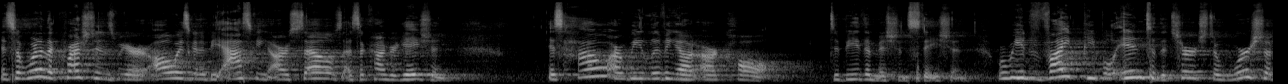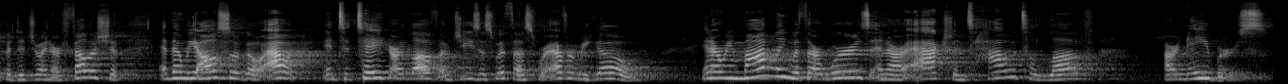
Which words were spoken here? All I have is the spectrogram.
And so, one of the questions we are always going to be asking ourselves as a congregation is how are we living out our call to be the mission station, where we invite people into the church to worship and to join our fellowship, and then we also go out and to take our love of Jesus with us wherever we go? And are we modeling with our words and our actions how to love our neighbors?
